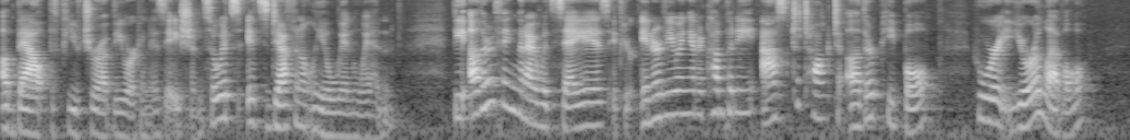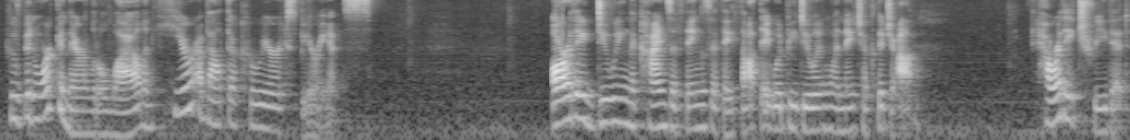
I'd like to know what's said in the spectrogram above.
about the future of the organization. So it's it's definitely a win-win. The other thing that I would say is if you're interviewing at a company, ask to talk to other people who are at your level, who've been working there a little while, and hear about their career experience. Are they doing the kinds of things that they thought they would be doing when they took the job? How are they treated?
